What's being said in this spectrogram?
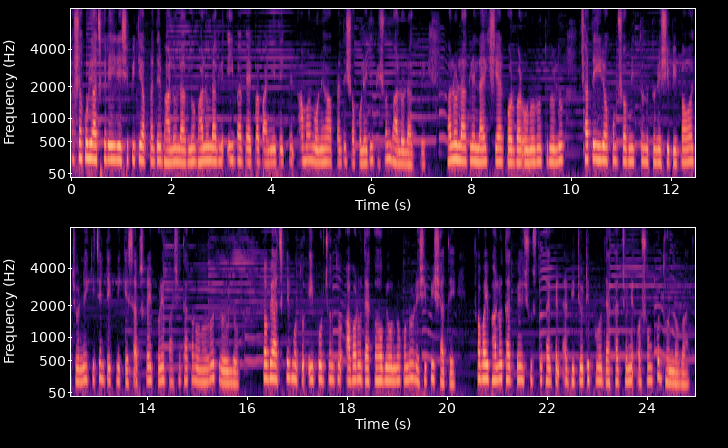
আশা করি আজকের এই রেসিপিটি আপনাদের ভালো লাগল। ভালো লাগলে এইভাবে একবার বানিয়ে দেখবেন। আমার মনে হয় আপনাদের সকলেরই ভীষণ ভালো লাগবে। ভালো লাগলে লাইক, শেয়ার করবার অনুরোধ রইল। সাথে এই রকম সব নিত্য নতুন রেসিপি পাওয়ার জন্য কিচেন টেকনিককে সাবস্ক্রাইব করে পাশে থাকার অনুরোধ রইল। তবে আজকের মতো এই পর্যন্ত আবারও দেখা হবে অন্য কোনো রেসিপির সাথে। সবাই ভালো থাকবেন, সুস্থ থাকবেন আর ভিডিওটি পুরো দেখার জন্য অসংখ্য ধন্যবাদ।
